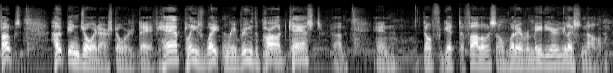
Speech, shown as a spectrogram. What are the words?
Folks, hope you enjoyed our story today. If you have, please wait and review the podcast. Um, and don't forget to follow us on whatever media you listen on.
